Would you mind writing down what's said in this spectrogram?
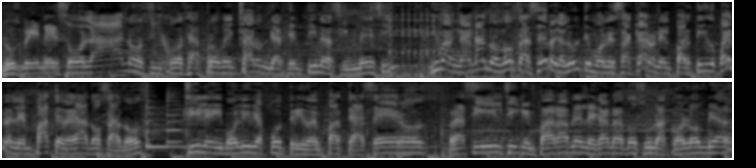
Los venezolanos, hijos, se aprovecharon de Argentina sin Messi. Iban ganando 2-0 y al último le sacaron el partido. Bueno, el empate, ¿verdad? 2-2. Chile y Bolivia putrido, empate a ceros. Brasil sigue imparable, le gana 2-1 a Colombia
